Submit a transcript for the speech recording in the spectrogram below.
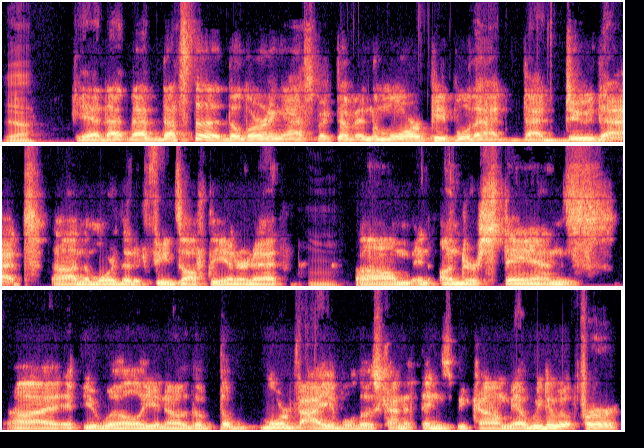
yeah, Yeah, that that that's the the learning aspect of, it. and the more people that that do that, uh, the more that it feeds off the internet Hmm. um, and understands, uh, if you will, you know, the the more valuable those kind of things become. Yeah, we do it for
